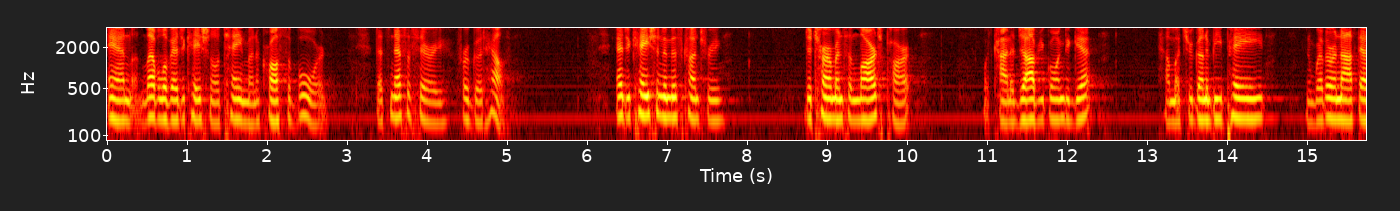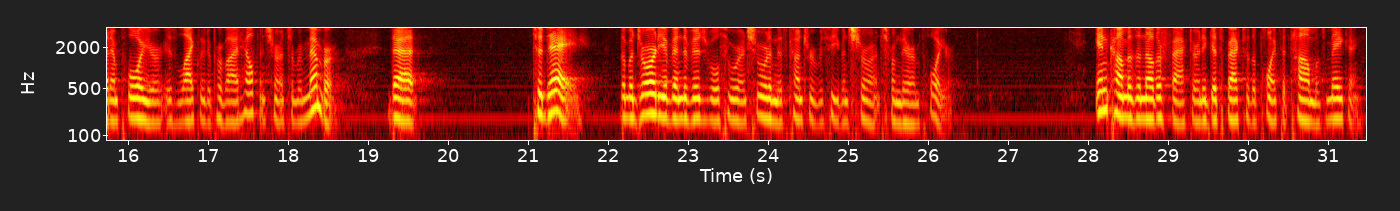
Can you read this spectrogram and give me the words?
and level of educational attainment across the board that's necessary for good health. Education in this country determines in large part what kind of job you're going to get, how much you're going to be paid, and whether or not that employer is likely to provide health insurance. And remember that today, the majority of individuals who are insured in this country receive insurance from their employer. Income is another factor, and it gets back to the point that Tom was making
